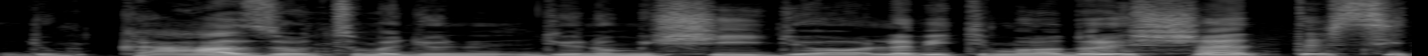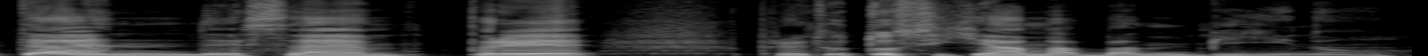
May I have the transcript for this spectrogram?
di un caso, insomma di un, di un, omicidio, la vittima è un adolescente, si tende sempre, prima di tutto si chiama bambino,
